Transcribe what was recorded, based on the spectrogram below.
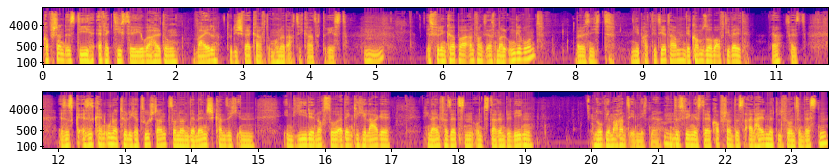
Kopfstand ist die effektivste Yoga-Haltung, weil du die Schwerkraft um 180 Grad drehst. Ist für den Körper anfangs erstmal ungewohnt, weil wir es nicht nie praktiziert haben. Wir kommen so aber auf die Welt. Ja, das heißt, es ist, es ist kein unnatürlicher Zustand, sondern der Mensch kann sich in, in jede noch so erdenkliche Lage hineinversetzen und darin bewegen. Nur wir machen es eben nicht mehr. Und deswegen ist der Kopfstand das Allheilmittel für uns im Westen,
